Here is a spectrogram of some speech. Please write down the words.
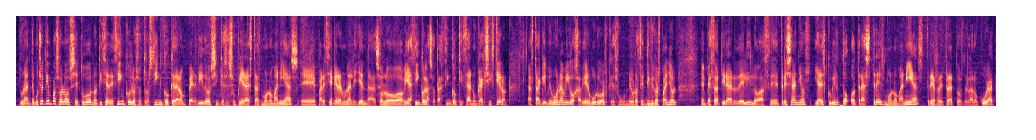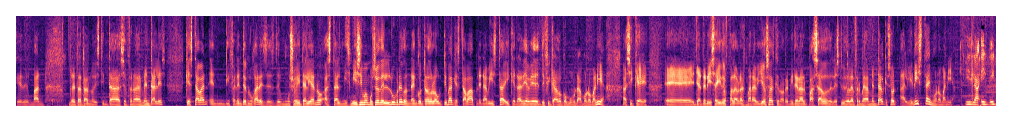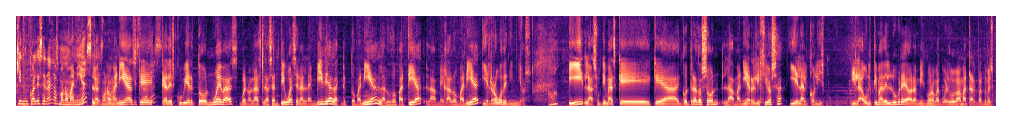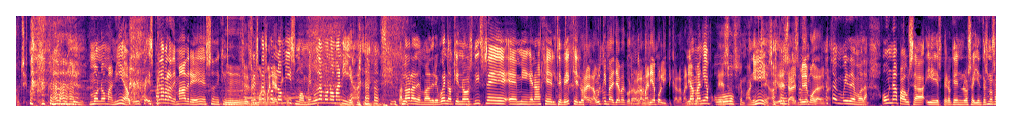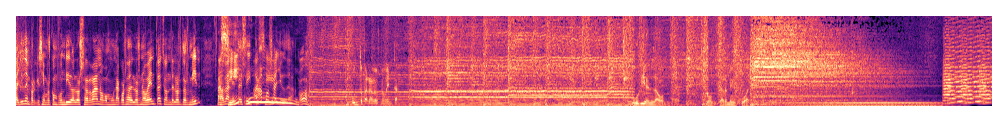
Durante mucho tiempo solo se tuvo noticia de cinco y los otros cinco quedaron perdidos sin que se supiera. Estas monomanías eh, parecía que eran una leyenda. Solo había cinco, las otras cinco quizá nunca existieron. Hasta que mi buen amigo Javier Burgos, que es un neurocientífico español, empezó a tirar del hilo hace tres años y ha descubierto otras tres monomanías, tres retratos de la locura que van retratando distintas enfermedades mentales, que estaban en diferentes lugares, desde un museo italiano hasta el mismísimo Museo del Louvre, donde ha encontrado la última que estaba a plena vista y que nadie había identificado como una monomanía. Así que eh, ya tenéis ahí dos palabras maravillosas que nos remiten al pasado del estudio de la enfermedad mental, que son alienista y monomanía. ¿Y, la- y- y quién- cuáles eran las monomanías? Las monomanías que, ha descubierto nuevas, bueno, las, las antiguas eran la envidia, la cleptomanía, la ludopatía, la megalomanía y el robo de niños. Ah. Y las últimas que, que ha encontrado son la manía religiosa y el alcoholismo. Y la última del Louvre, ahora mismo no me acuerdo, me va a matar cuando me escuche. Monomanía, es, es palabra de madre, ¿eh? eso de que Mm, es siempre estás con lo mismo, menuda monomanía. palabra de madre. Bueno, que nos dice eh, Miguel Ángel TV que los Ah, la última ya me he acordado, la manía 2000. política. La manía La manía, política, oh, eso qué manía. Sí, sí, esa es muy de moda además. Muy de moda. Una pausa y espero que los oyentes nos ayuden porque si hemos confundido Los Serrano como una cosa de los 90, son de los 2000, ¿Ah, nada, sí? necesitamos Uh, ayuda. Oh. Punto para los 90. Furia en la onda, con Carmen Juárez.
